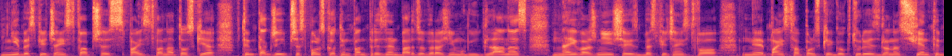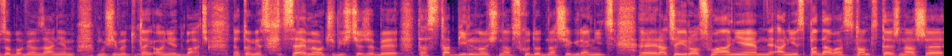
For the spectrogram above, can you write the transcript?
niebezpieczeństwa przez państwa natowskie, w tym także i przez Polskę. O tym pan prezydent bardzo wyraźnie mówił. Dla nas najważniejsze jest bezpieczeństwo państwa polskiego, które jest dla nas świętym zobowiązaniem. Musimy tutaj o nie dbać. Natomiast chcemy oczywiście, żeby ta stabilność na wschód od naszych granic e, raczej rosła, a nie, a nie spadała. Stąd też nasze,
